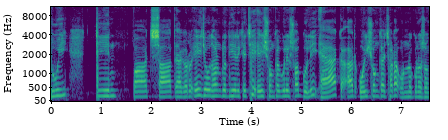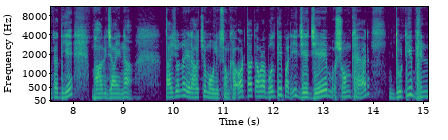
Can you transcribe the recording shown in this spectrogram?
দুই তিন, পাঁচ, সাত, এগারো, এই যে উদাহরণগুলো দিয়ে রেখেছি, এই সংখ্যাগুলি সবগুলি এক আর ওই সংখ্যা ছাড়া অন্য কোনো সংখ্যা দিয়ে ভাগ যায় না। তাই জন্য এরা হচ্ছে মৌলিক সংখ্যা। অর্থাৎ আমরা বলতেই পারি যে যে সংখ্যার দুটি ভিন্ন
